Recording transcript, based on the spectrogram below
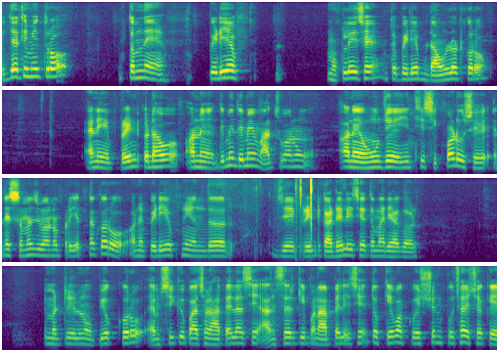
વિદ્યાર્થી મિત્રો, તમને પીડીએફ મોકલી છે, તો પીડીએફ ડાઉનલોડ કરો એની પ્રિન્ટ કઢાવો અને ધીમે ધીમે વાંચવાનું અને હું જે અહીંથી શીખવાડું છે, એને સમજવાનો પ્રયત્ન કરો અને પીડીએફની અંદર જે પ્રિન્ટ કાઢેલી છે તમારી આગળ, એ મટીરિયલનો ઉપયોગ કરો. એમસીક્યુ પાછળ આપેલા છે, આન્સર કી પણ આપેલી છે. તો કેવા ક્વેશ્ચન પૂછાઈ શકે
